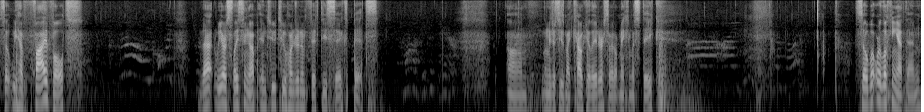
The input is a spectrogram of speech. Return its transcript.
So we have 5 volts that we are slicing up into 256 bits. Um, let me just use my calculator so I don't make a mistake. So what we're looking at then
